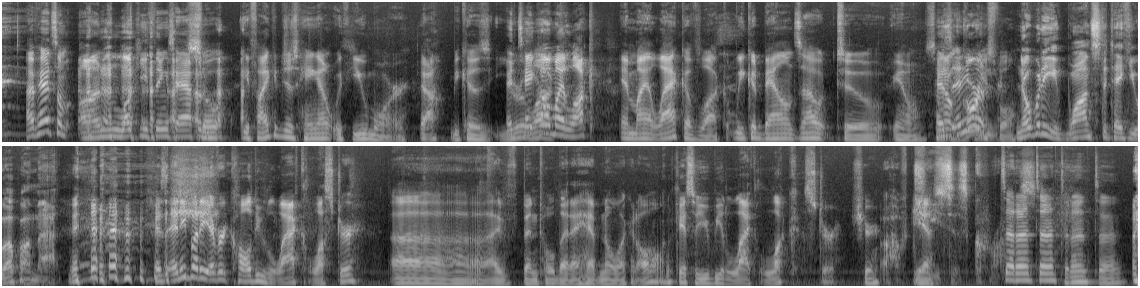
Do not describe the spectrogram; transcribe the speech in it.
I've had some unlucky things happen. So if I could just hang out with you more, Yeah. because your and take all my luck. and my lack of luck, we could balance out to you know no, something Gordon, useful. nobody wants to take you up on that. Has anybody ever called you lackluster? Uh, I've been told that I have no luck at all. Okay, so you'd be lackluster. Sure. Oh, Yes. Jesus Christ. Dun, dun, dun, dun.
